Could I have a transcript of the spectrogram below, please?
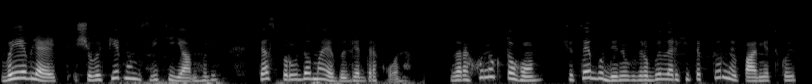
Виявляється, що в ефірному світі Янголів ця споруда має вигляд дракона. За рахунок того, що цей будинок зробили архітектурною пам'яткою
